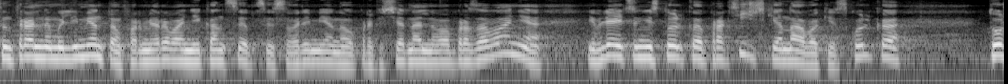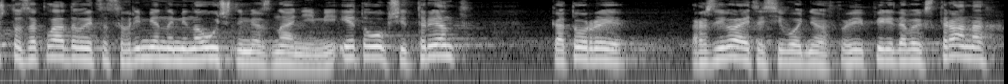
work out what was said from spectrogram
центральным элементом формирования концепции современного профессионального образования является не столько практические навыки, сколько то, что закладывается современными научными знаниями. И это общий тренд, который развивается сегодня в передовых странах,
